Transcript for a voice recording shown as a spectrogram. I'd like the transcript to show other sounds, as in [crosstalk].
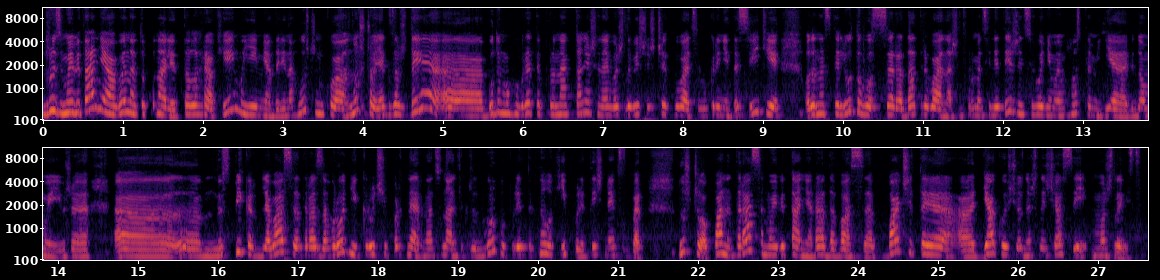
Друзі, мої вітання. Ви на топ-каналі Телеграф є. Моє ім'я Даріна Глущенко. Ну що, як завжди, е, будемо говорити про найактуальніше, найважливіше, що відбувається в Україні та світі. 11 лютого середа триває наш інформаційний тиждень. Сьогодні моїм гостем є відомий вже е, е, спікер для вас Тарас Загородній, керуючий партнер національної групи, політтехнолог і політичний експерт. Ну що, пане Тарасе, мої вітання, рада вас бачити. Дякую, що знайшли час і можливість.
